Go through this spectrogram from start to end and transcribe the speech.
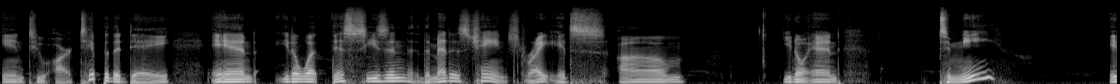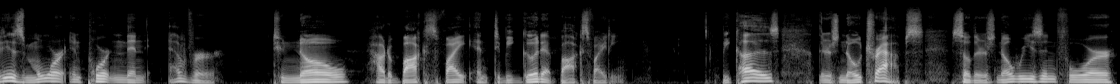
into our tip of the day. And you know what? This season the meta has changed, right? It's um you know, and to me, it is more important than ever to know how to box fight and to be good at box fighting because there's no traps. So there's no reason for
